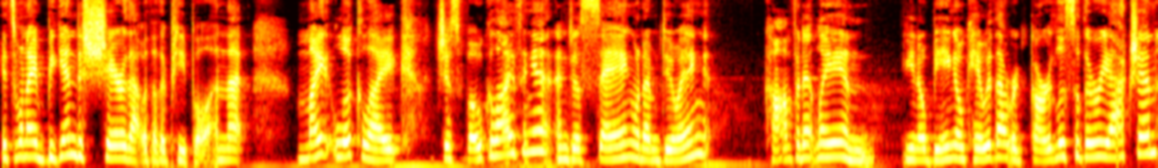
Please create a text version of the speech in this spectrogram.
It's when I begin to share that with other people and that might look like just vocalizing it and just saying what I'm doing confidently and you know, being okay with that regardless of the reaction.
